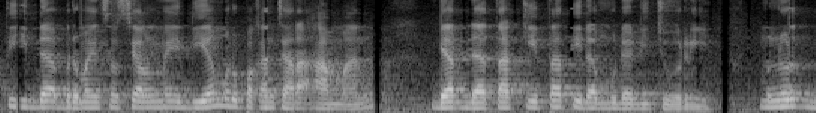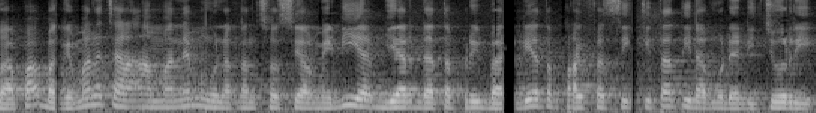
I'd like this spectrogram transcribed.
tidak bermain sosial media merupakan cara aman biar data kita tidak mudah dicuri? Menurut Bapak bagaimana cara amannya menggunakan sosial media biar data pribadi atau privasi kita tidak mudah dicuri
